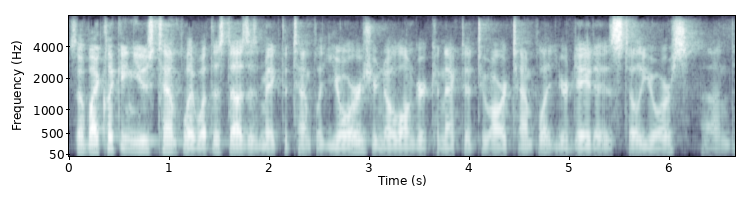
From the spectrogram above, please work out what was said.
So by clicking Use Template, what this does is make the template yours. You're no longer connected to our template. Your data is still yours. And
